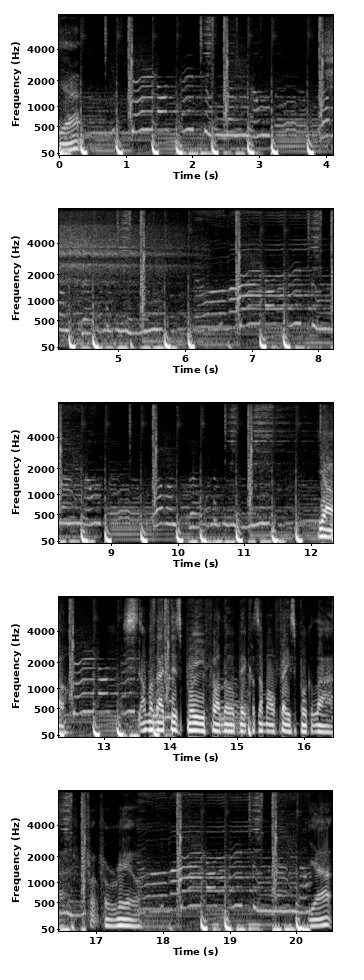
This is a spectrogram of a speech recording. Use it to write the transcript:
yeah. Yo, I'm gonna let this breathe for a little bit because I'm on Facebook Live for, for real. Yeah.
